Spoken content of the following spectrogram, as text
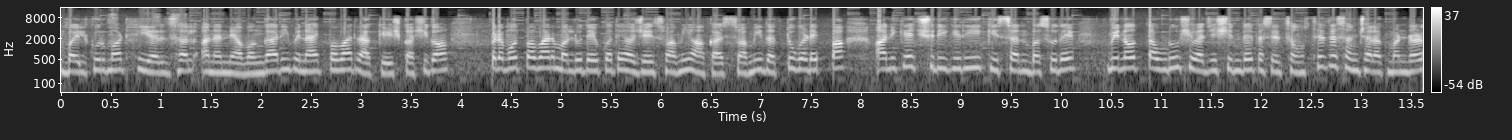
बैलकुरमठ यरझल अनन्या वंगारी विनायक पवार राकेश काशीगाव प्रमोद पवार मल्लू देवकते अजय स्वामी आकाश स्वामी दत्तू गडेप्पा अनिकेत श्रीगिरी किसन बसुदे विनोद तवडू शिवाजी शिंदे तसेच संस्थेचे संचालक मंडळ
